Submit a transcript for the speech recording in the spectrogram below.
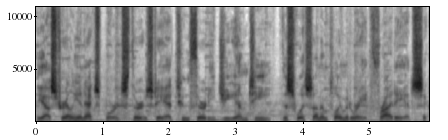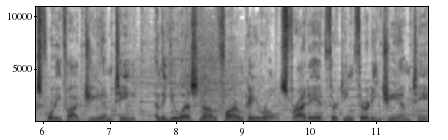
The Australian exports Thursday at 2:30 GMT, the Swiss unemployment rate Friday at 6:45 GMT, and the US non-farm payrolls Friday at 13:30 GMT.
